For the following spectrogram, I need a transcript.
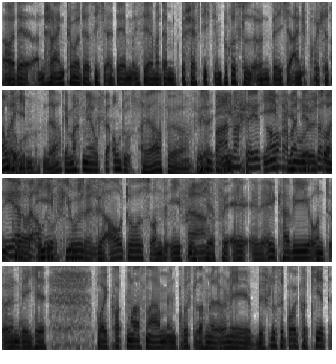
Aber der anscheinend kümmert er sich, der ist ja immer damit beschäftigt, in Brüssel irgendwelche Einsprüche zu Auto. erheben. Ja? Der macht mehr für Autos. Ja, für, für Bisschen Bahn E- macht er jetzt auch, aber der ist, und, eher für äh, Autos E-Fuels für Autos und E-Fuels Ja. hier für LKW und irgendwelche Boykottmaßnahmen in Brüssel, dass man irgendwie Beschlüsse boykottiert.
